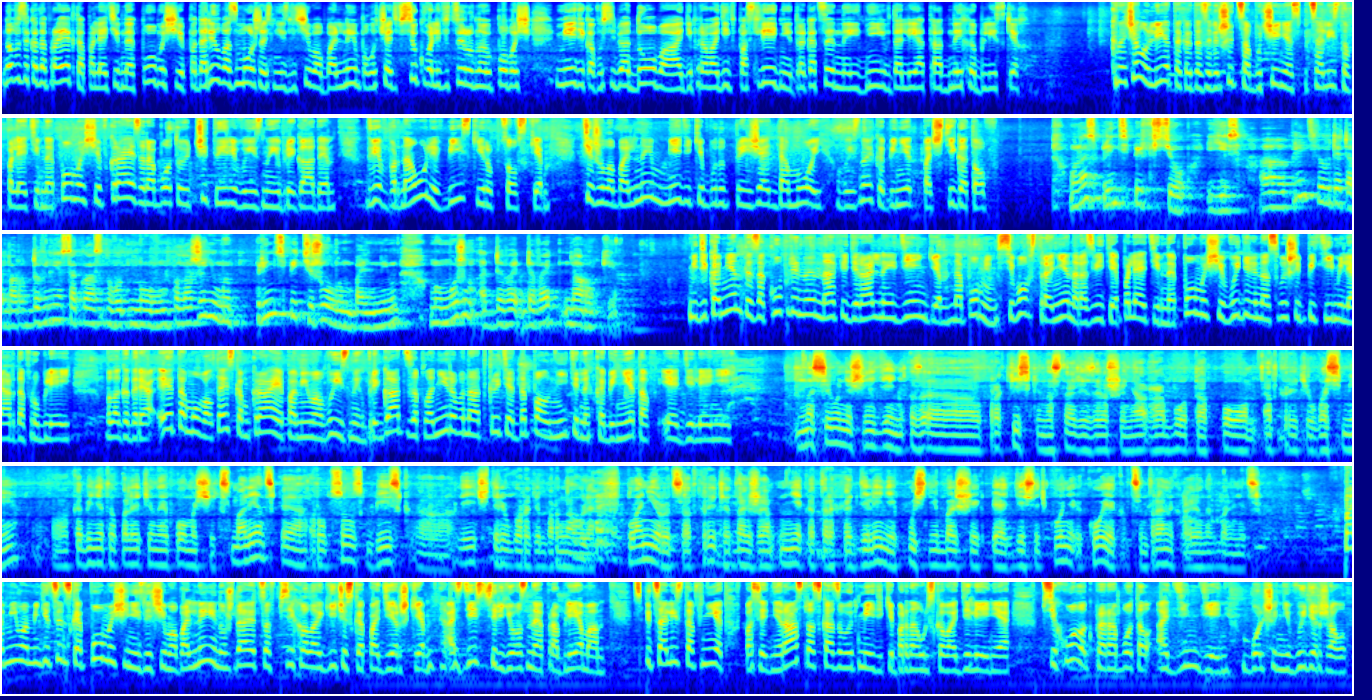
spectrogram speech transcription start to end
Новый законопроект о паллиативной помощи подарил возможность неизлечимо больным получать всю квалифицированную помощь медиков у себя дома, а не проводить последние драгоценные дни вдали от родных и близких. К началу лета, когда завершится обучение специалистов паллиативной помощи, в крае заработают четыре выездные бригады. Две в Барнауле, в Бийске и Рубцовске. К тяжелобольным медики будут приезжать домой. Выездной кабинет почти готов. У нас, в принципе, все есть. А, в принципе, вот это оборудование, согласно вот новому положению, мы, в принципе, тяжелым больным мы можем отдавать давать на руки. Медикаменты закуплены на федеральные деньги. Напомним, всего в стране на развитие паллиативной помощи выделено свыше 5 миллиардов рублей. Благодаря этому в Алтайском крае, помимо выездных бригад, запланировано открытие дополнительных кабинетов и отделений. На сегодняшний день э, практически на стадии завершения работа по открытию восьми э, кабинетов паллиативной помощи. Смоленская, Рубцовск, Бийск э, и четыре в городе Барнауле. Планируется открытие также некоторых отделений, пусть небольших, 5-10 коек в центральных районных больницах. Помимо медицинской помощи, неизлечимо больные нуждаются в психологической поддержке. А здесь серьезная проблема. Специалистов нет. В последний раз, рассказывают медики барнаульского отделения. Психолог проработал один день, больше не выдержал.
